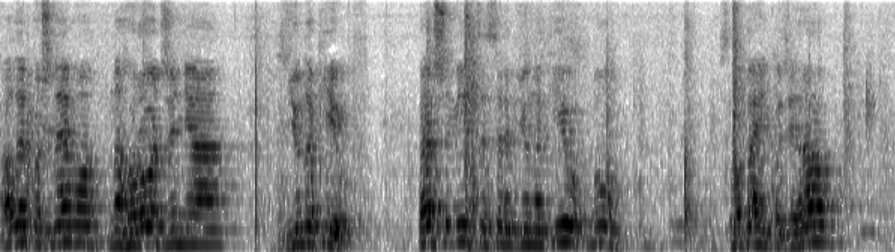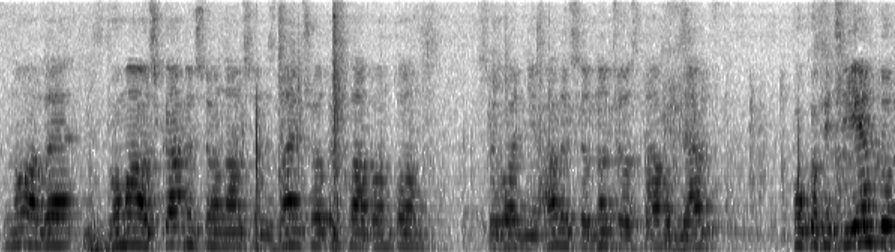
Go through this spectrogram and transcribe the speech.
Але почнемо нагородження з юнаків. Перше місце серед юнаків, ну, слабенько зіграв, ну але з двома очками всього-навсього. Не знаю, чого так слабо Антон сьогодні, але все одно цього стало для по коефіцієнту.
